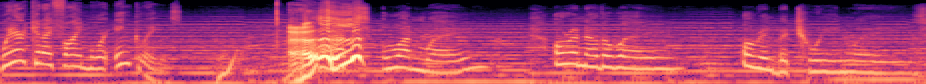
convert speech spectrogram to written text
where can I find more inklings? Oh? Perhaps one way, or another way, or in between ways.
